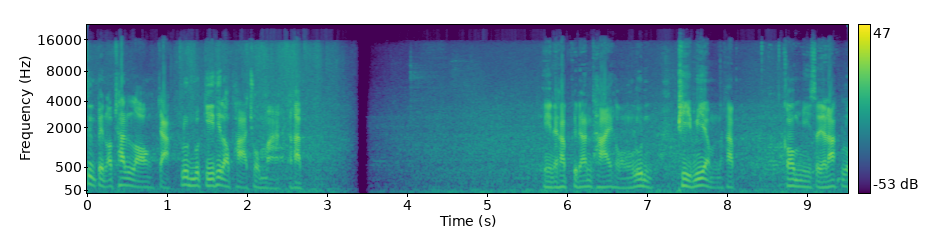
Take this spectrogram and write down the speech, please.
ซึ่งเป็นออปชันรองจากรุ่นเมื่อกี้ที่เราพาชมมานะครับนี่นะครับคือด้านท้ายของรุ่นพรีเมียมนะครับก็มีสัญลักษณ์โล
